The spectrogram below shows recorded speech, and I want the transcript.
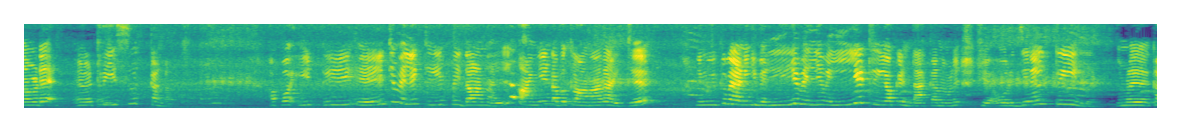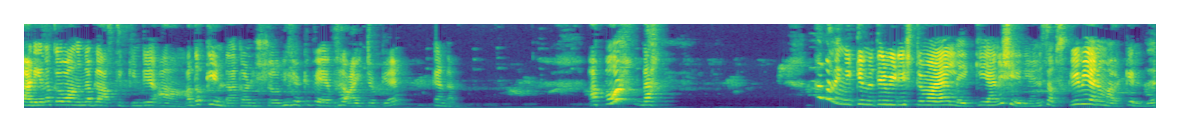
നമ്മുടെ ട്രീസ് കണ്ടോ? അപ്പോൾ ഈ ട്രീ ഏറ്റവും വലിയ ട്രീ ഇപ്പം ഇതാണ് നല്ല ഭംഗിയുണ്ട്. അപ്പോൾ കാണാനായിട്ട് നിങ്ങൾക്ക് വേണമെങ്കിൽ വലിയ വലിയ വലിയ ട്രീ ഒക്കെ ഉണ്ടാക്കാം. നമ്മൾ ഒറിജിനൽ ട്രീ ഇല്ലേ? നമ്മൾ കടയിൽ നിന്നൊക്കെ വാങ്ങുന്ന പ്ലാസ്റ്റിക്കിന്റെ ആ അതൊക്കെ ഉണ്ടാക്കാൻ ഇഷ്ടം. നിങ്ങൾക്ക് പേപ്പർ ആയിട്ടൊക്കെ കണ്ട? അപ്പോൾ ഇന്നത്തെ വീഡിയോ ഇഷ്ടമായാൽ ലൈക്ക് ചെയ്യാനും ഷെയർ ചെയ്യാനും സബ്സ്ക്രൈബ് ചെയ്യാനും മറക്കരുത്.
